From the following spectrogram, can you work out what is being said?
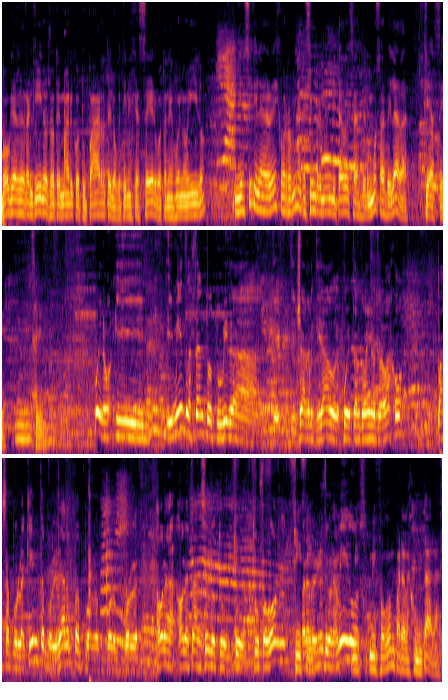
Vos quedate tranquilo, yo te marco tu parte, lo que tienes que hacer, vos tenés buen oído. Y así que le agradezco a Romina que siempre me ha invitado a esas hermosas veladas que hace. Sí. Bueno, y, mientras tanto tu vida ya retirado después de tantos años de trabajo, pasa por la quinta, por el arpa, por, ahora, ahora estás haciendo tu, fogón para reunirte con amigos. Mi, fogón para las juntadas.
